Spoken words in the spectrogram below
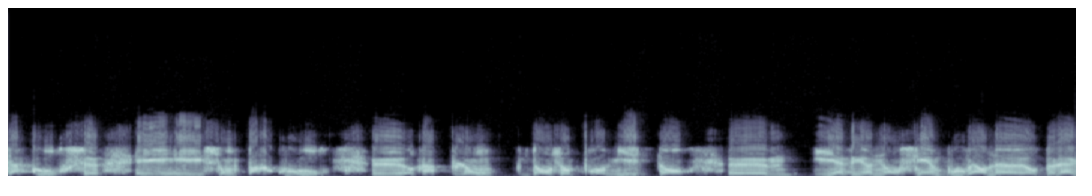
sa course et, son parcours. Euh, rappelons, dans un premier temps, il y avait un ancien gouverneur de la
